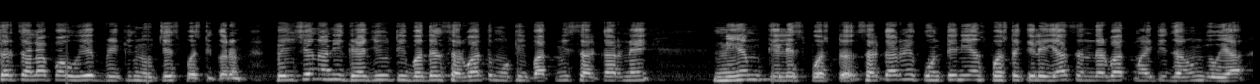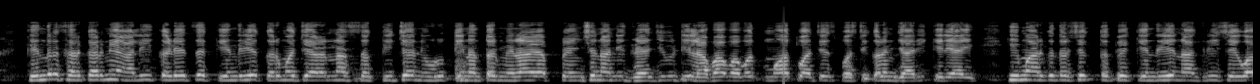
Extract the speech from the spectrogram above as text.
तर चला पाहू हे ब्रेकिंग न्यूजचे स्पष्टीकरण. पेन्शन आणि ग्रॅज्युइटी बद्दल सर्वात मोठी बातमी सरकारने नियम केले स्पष्ट. सरकारने कोणते नियम स्पष्ट केले या संदर्भात माहिती जाणून घेऊया. केंद्र सरकारने अलीकडेच केंद्रीय कर्मचाऱ्यांना सक्तीच्या निवृत्तीनंतर मिळणाऱ्या पेन्शन आणि ग्रॅज्युइटी लाभाबाबत महत्त्वाचे स्पष्टीकरण जारी केले आहे. ही मार्गदर्शक तत्वे केंद्रीय नागरी सेवा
